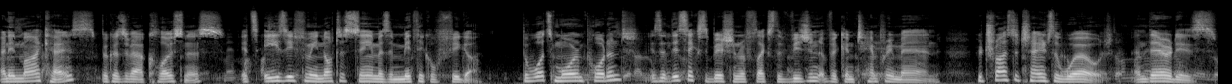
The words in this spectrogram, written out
And in my case, because of our closeness, it's easy for me not to see him as a mythical figure. But what's more important is that this exhibition reflects the vision of a contemporary man who tries to change the world, and there it is.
